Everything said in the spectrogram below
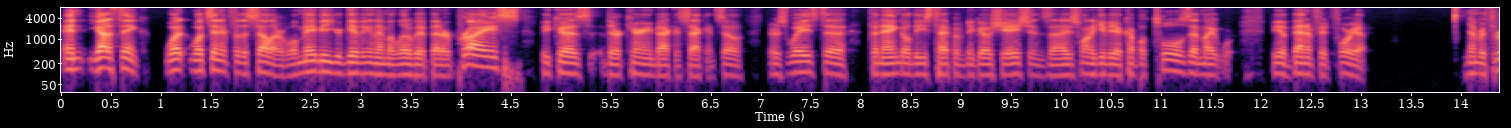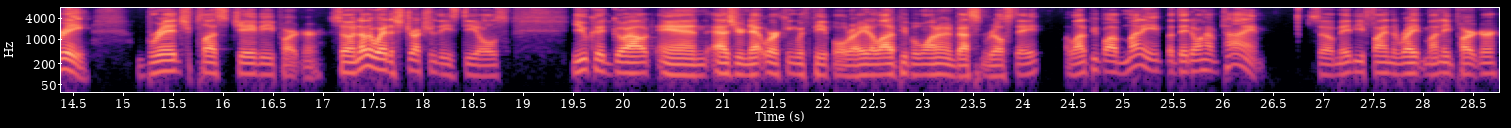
And you got to think what what's in it for the seller? Well, maybe you're giving them a little bit better price because they're carrying back a second. So there's ways to finagle these type of negotiations and I just want to give you a couple tools that might be a benefit for you. Number 3, bridge plus JV partner. So another way to structure these deals you could go out and as you're networking with people, right? A lot of people want to invest in real estate. A lot of people have money, but they don't have time. So maybe you find the right money partner.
